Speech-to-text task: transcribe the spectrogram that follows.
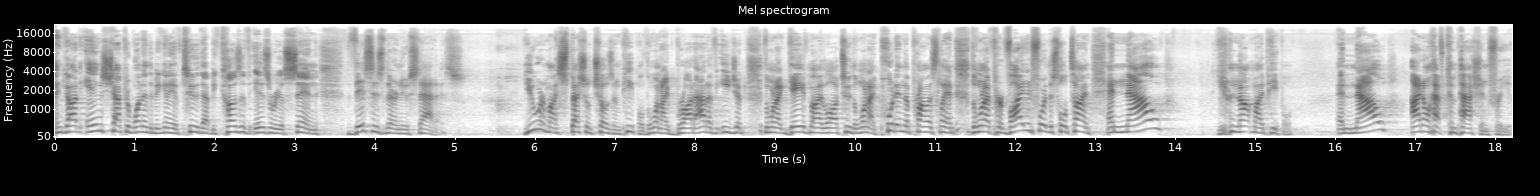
And God ends chapter one in the beginning of two that because of Israel's sin, this is their new status. You are my special chosen people, the one I brought out of Egypt, the one I gave my law to, the one I put in the promised land, the one I provided for this whole time. And now You're not my people. And now I don't have compassion for you.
